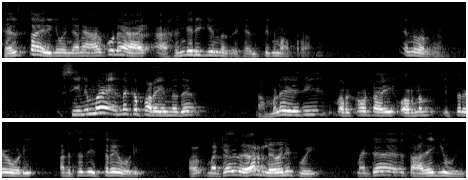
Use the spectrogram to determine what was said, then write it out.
ഹെൽത്ത് ആയിരിക്കുമ്പോൾ ഞാൻ ആ കൂടെ അഹങ്കരിക്കുന്നത് ഹെൽത്തിന് മാത്രമാണ് എന്ന് പറഞ്ഞാണ്. സിനിമ എന്നൊക്കെ പറയുന്നത് നമ്മൾ എഴുതി വർക്കൗട്ടായി ഒരെണ്ണം ഇത്ര ഓടി അടുത്തത് ഇത്ര ഓടി മറ്റേത് വേറെ ലെവലിൽ പോയി മറ്റേ താഴേക്ക് പോയി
